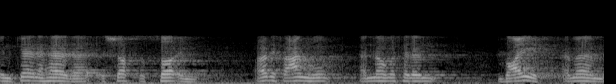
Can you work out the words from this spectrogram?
إن كان هذا الشخص الصائم عرف عنه أنه مثلا ضعيف أمام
